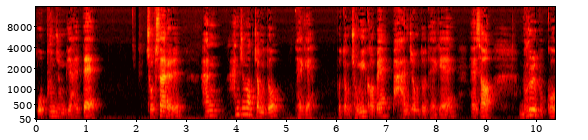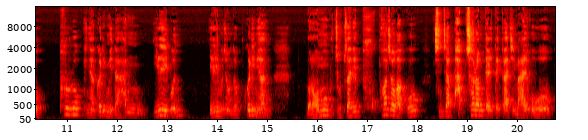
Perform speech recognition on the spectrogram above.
오픈 준비할 때 좁쌀을 한, 한 주먹 정도 되게 보통 종이컵에 반 정도 되게 해서 물을 붓고 푸르륵 그냥 끓입니다. 한 1, 2분? 1, 2분 정도 끓이면 뭐 너무 좁쌀이 푹 퍼져갖고 진짜 밥처럼 될 때까지 말고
